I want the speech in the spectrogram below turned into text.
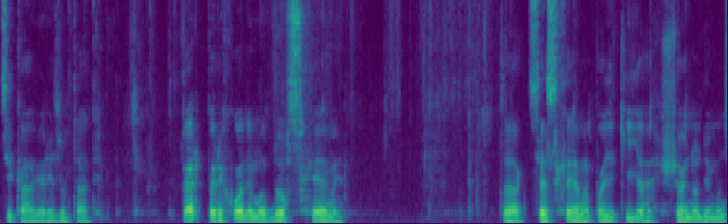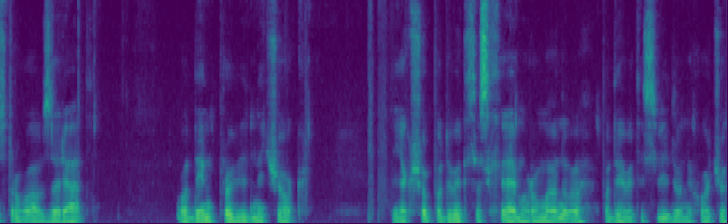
цікаві результати. Тепер переходимо до схеми. Так, це схема, по якій я щойно демонстрував заряд. Один провідничок. Якщо подивитися схему Романова, подивитись відео, не хочу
